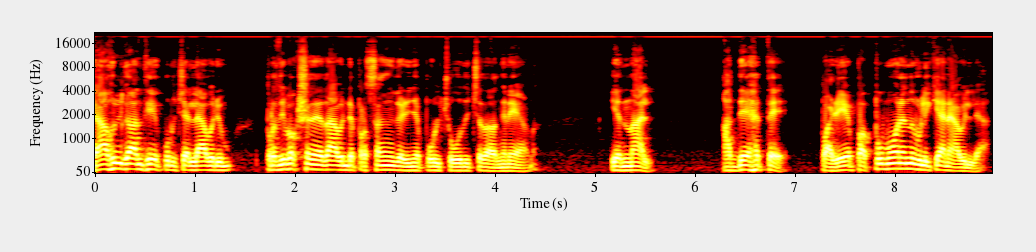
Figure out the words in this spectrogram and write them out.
രാഹുൽ ഗാന്ധിയെക്കുറിച്ച് എല്ലാവരും പ്രതിപക്ഷ നേതാവിന്റെ പ്രസംഗം കഴിഞ്ഞപ്പോൾ ചോദിച്ചത് അങ്ങനെയാണ്. എന്നാൽ അദ്ദേഹത്തെ പഴയ പപ്പുമോനെന്ന് വിളിക്കാനാവില്ല.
